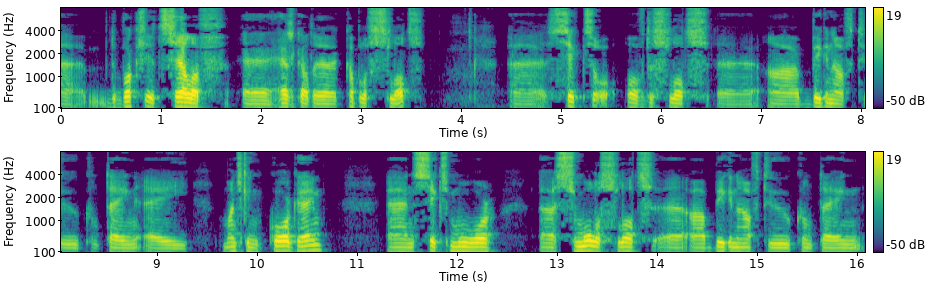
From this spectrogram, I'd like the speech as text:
Um, the box itself has got a couple of slots. Uh, six of the slots uh, are big enough to contain a Munchkin core game, and six more uh, smaller slots are big enough to contain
